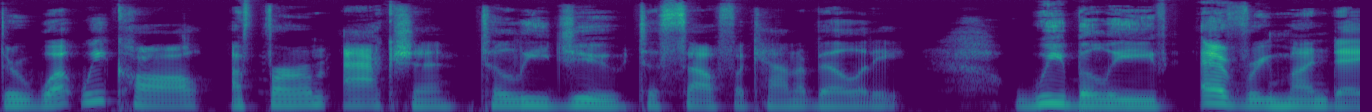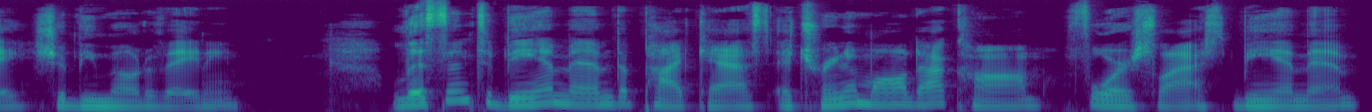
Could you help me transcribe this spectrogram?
through what we call affirm action to lead you to self accountability. We believe every Monday should be motivating. Listen to BMM the podcast at trinamall.com forward slash BMM.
